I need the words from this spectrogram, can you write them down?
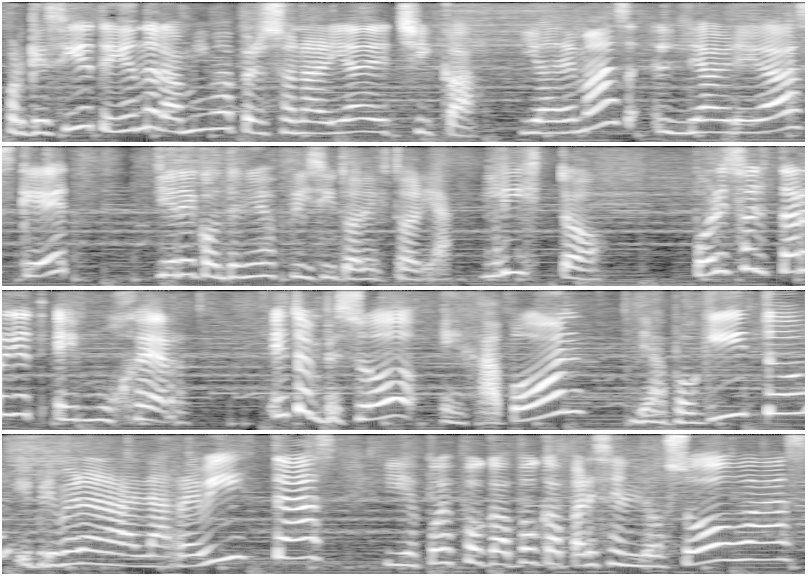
porque sigue teniendo la misma personalidad de chica. Y además le agregás que tiene contenido explícito a la historia. Listo. Por eso el target es mujer. Esto empezó en Japón, de a poquito, y primero eran las revistas, y después poco a poco aparecen los OVAs,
